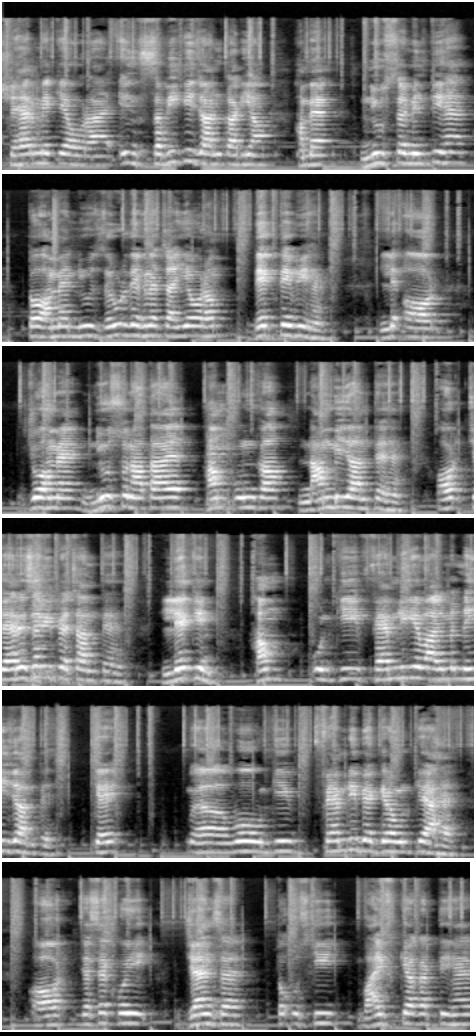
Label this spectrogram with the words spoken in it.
शहर में क्या हो रहा है, इन सभी की जानकारियाँ हमें न्यूज़ से मिलती हैं। तो हमें न्यूज़ ज़रूर देखना चाहिए और हम देखते भी हैं। और जो हमें न्यूज़ सुनाता है, हम उनका नाम भी जानते हैं और चेहरे से भी पहचानते हैं। लेकिन हम उनकी फैमिली के बारे में नहीं जानते कि वो उनकी फैमिली बैकग्राउंड क्या है। और जैसे कोई जेंट्स है तो उसकी वाइफ क्या करती हैं,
